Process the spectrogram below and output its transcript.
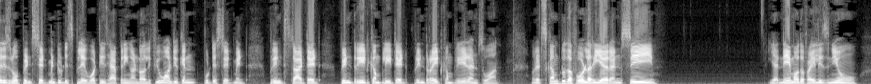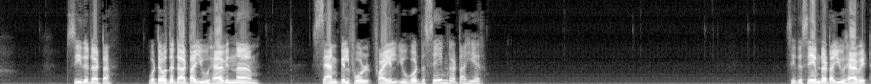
there is no print statement to display what is happening and all. If you want you can put a statement. Print started print read completed print write completed and so on. Now let's come to the folder here and see yeah name of the file is new. See the data. Whatever the data you have in the sample file you got the same data here. See the same data you have it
